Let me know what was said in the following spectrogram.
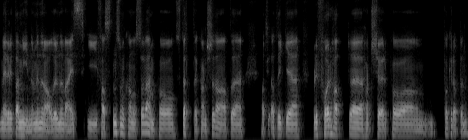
mer vitaminer og mineraler underveis i fasten, som kan også være med på å støtte kanskje da, at, at, at, det ikke blir for hardt, uh, hardt kjør på, på kroppen.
